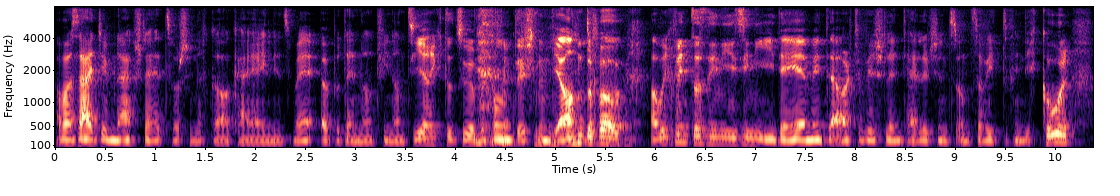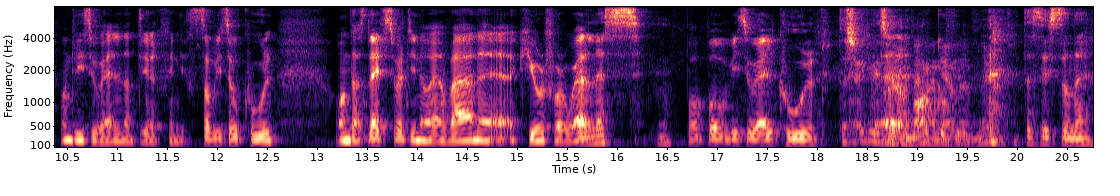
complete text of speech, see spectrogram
Aber er sagt im nächsten hat es wahrscheinlich gar keine Aliens mehr. Ob er dann noch die Finanzierung dazu bekommt, ist dann die andere Frage. Aber ich finde seine, seine Ideen mit der Artificial Intelligence und so weiter finde ich cool. Und visuell natürlich finde ich es sowieso cool. Und als letztes wollte ich noch erwähnen, A Cure for Wellness. Apropos visuell cool. Das ist irgendwie so Äh, ein Marco-Film, ne? Das ist so ein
